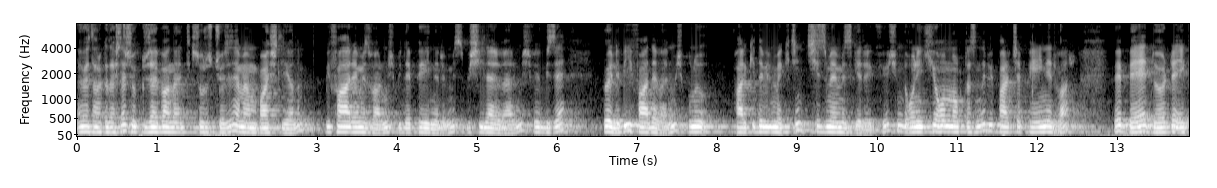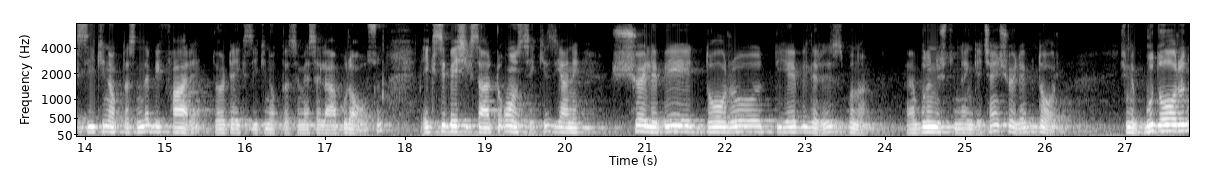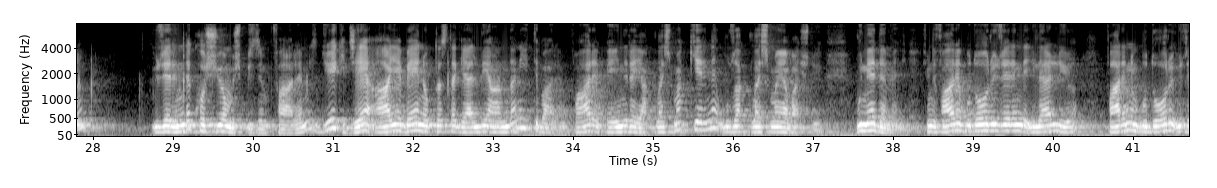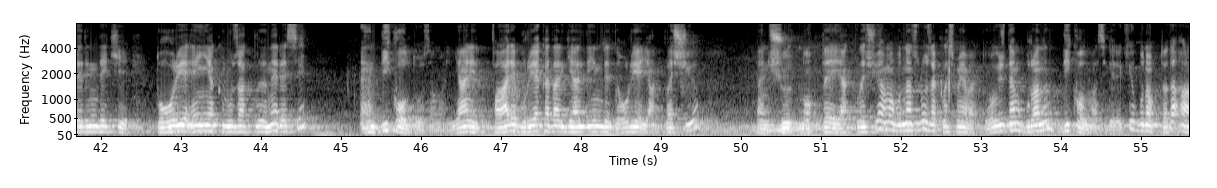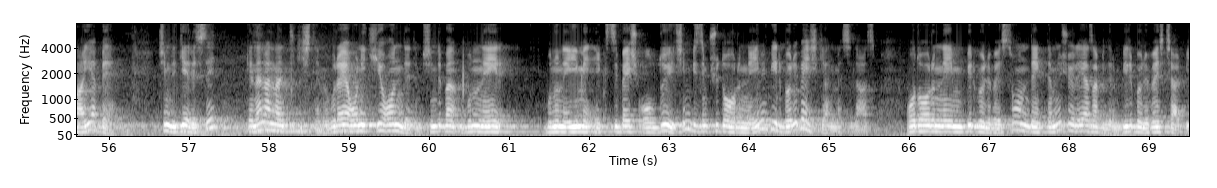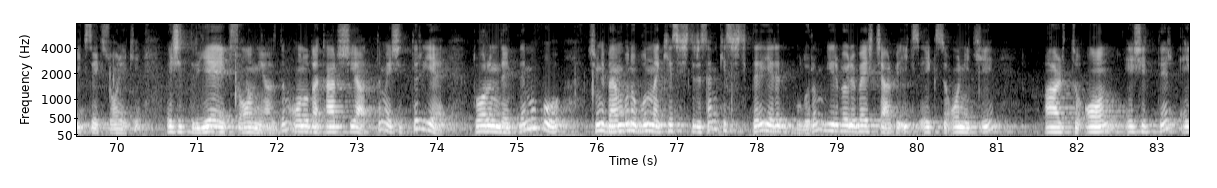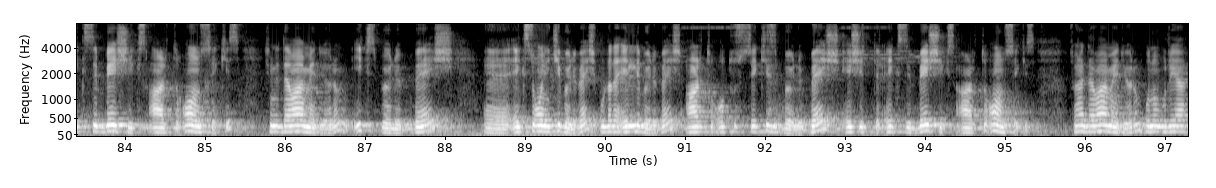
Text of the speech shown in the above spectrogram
Evet arkadaşlar çok güzel bir analitik sorusu çözeceğiz. Hemen başlayalım. Bir faremiz varmış, bir de peynirimiz, bir şeyler vermiş ve bize böyle bir ifade vermiş. Bunu fark edebilmek için çizmemiz gerekiyor. Şimdi 12'ye 10 noktasında bir parça peynir var. Ve B 4'e eksi 2 noktasında bir fare. 4'e eksi 2 noktası mesela bura olsun. Eksi 5x artı 18 yani şöyle bir doğru diyebiliriz buna. Yani bunun üstünden geçen şöyle bir doğru. Şimdi bu doğrunun üzerinde koşuyormuş bizim faremiz. Diyor ki C A'ya B noktasına geldiği andan itibaren fare peynire yaklaşmak yerine uzaklaşmaya başlıyor. Bu ne demek? Şimdi fare bu doğru üzerinde ilerliyor. Farenin bu doğru üzerindeki doğruya en yakın uzaklığı neresi? Dik olduğu zaman. Yani fare buraya kadar geldiğinde doğruya yaklaşıyor. Yani şu noktaya yaklaşıyor ama bundan sonra uzaklaşmaya başlıyor. O yüzden buranın dik olması gerekiyor. Bu noktada A'ya B. Şimdi gerisi genel analitik işlemi. Buraya 12'ye 10 dedim. Şimdi ben bunun neyi, bunun eğimi eksi 5 olduğu için bizim şu doğrunun eğimi 1 bölü 5 gelmesi lazım. O doğrunun eğimi 1 bölü 5 ise onun denklemini şöyle yazabilirim. 1 bölü 5 çarpı x eksi 12 eşittir y eksi 10 yazdım. Onu da karşıya attım eşittir y. Doğrunun denklemi bu. Şimdi ben bunu bununla kesiştirirsem kesiştikleri yeri bulurum. 1 bölü 5 çarpı x eksi 12 artı 10 eşittir. Eksi 5x artı 18. Şimdi devam ediyorum. x bölü 5 e, eksi 12 bölü 5. Burada da 50 bölü 5 artı 38 bölü 5 eşittir. Eksi 5x artı 18. Sonra devam ediyorum. Bunu buraya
